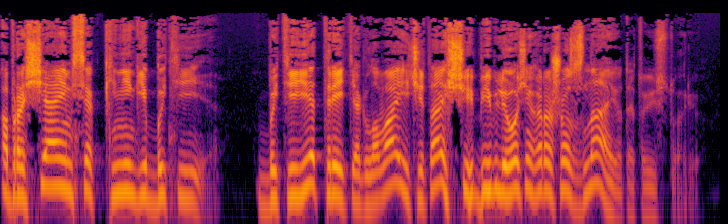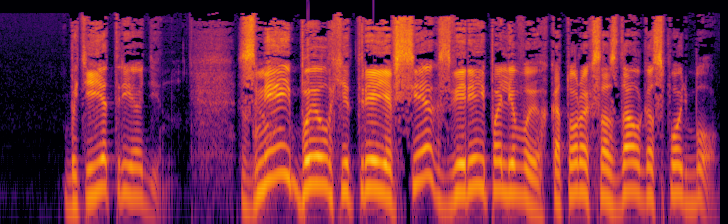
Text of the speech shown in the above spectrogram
обращаемся к книге «Бытие». Бытие, третья глава, и читающие Библию очень хорошо знают эту историю. Бытие 3.1. Змей был хитрее всех зверей полевых, которых создал Господь Бог.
